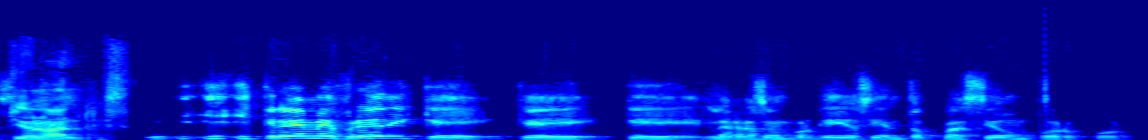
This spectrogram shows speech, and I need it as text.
¿Sí no, Y, y, créeme, Freddy, que, que, que, la razón por que yo siento pasión por, por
